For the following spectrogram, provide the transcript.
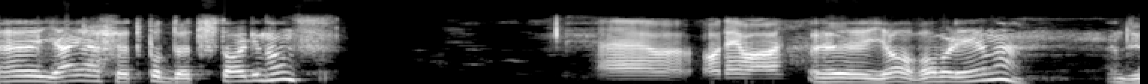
eh, jeg er født på dødsdagen hans. Uh, og det var uh, ja, hva var det igjen, da? Du,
